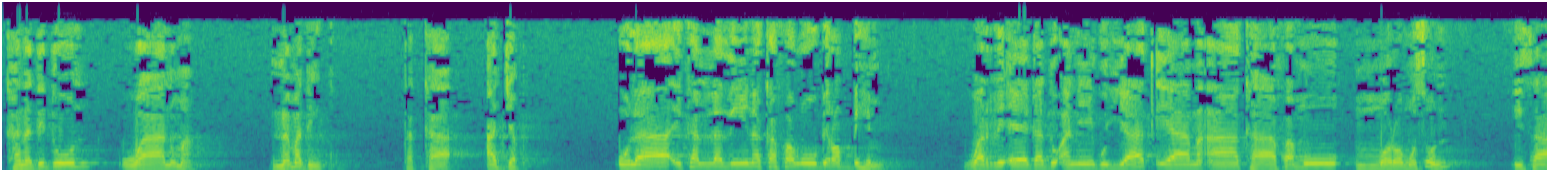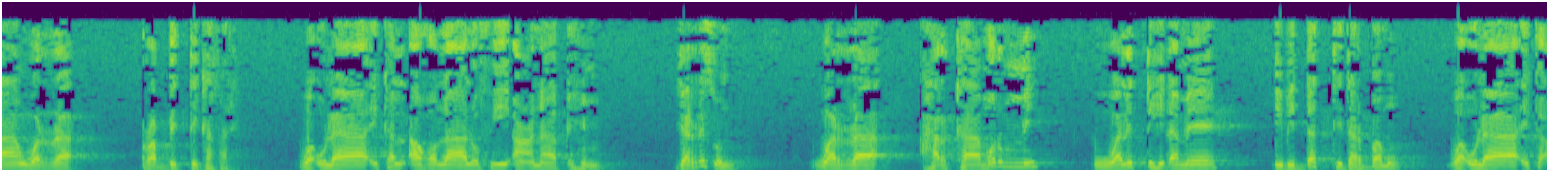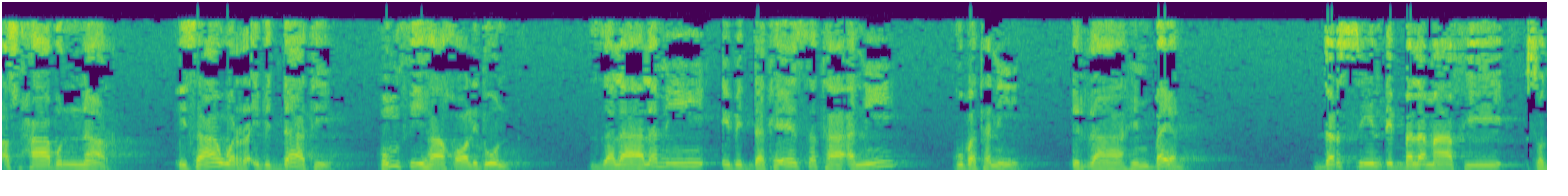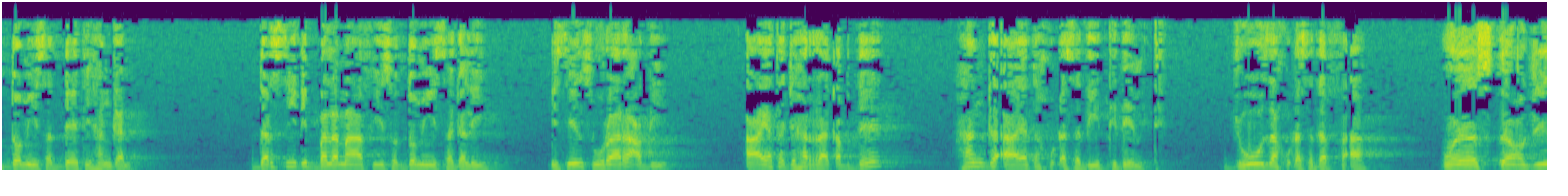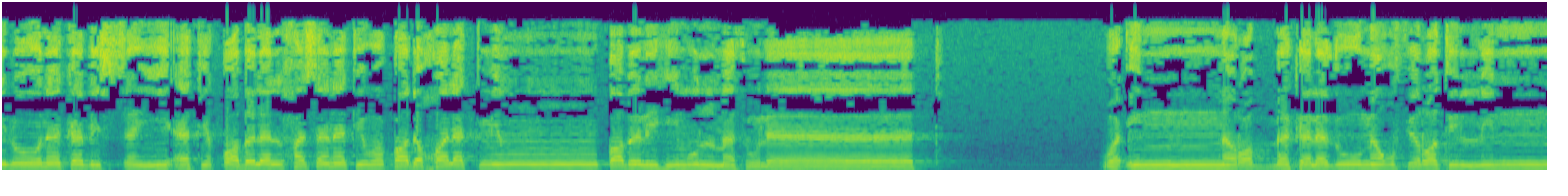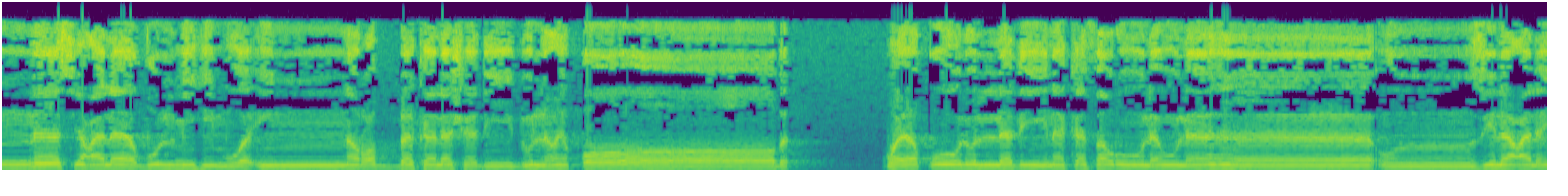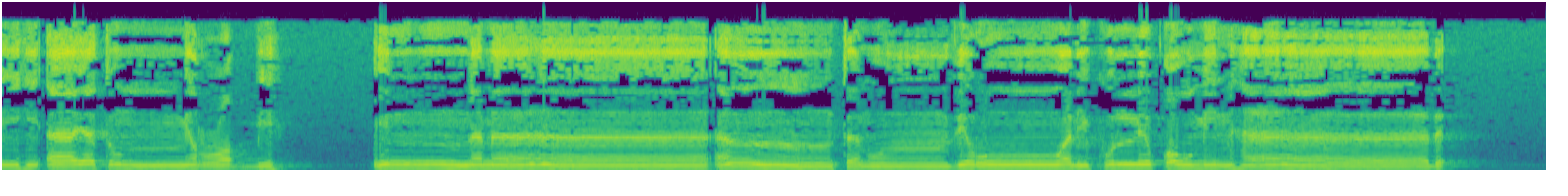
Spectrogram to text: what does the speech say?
kana diduun waanuma. Nama dinqu. Takka ajjabu أولئك الذين كفروا بربهم warri eega du'anii guyyaa qiyaama'aa kaafamuu moromu sun isaan warra rabbitti kafare وأولئك الأغلال في أعناقهم جرس ور هركا مرمي ولته أمي إبدت دربم وأولئك isaa warra ibiddaati hum fiihaa khooliduun zalaalamii ibidda keessa taa'anii gubatanii irraa hin bayan darsiin dhibba lamaa fi soddomii saddeeti hangan darsii dhibba lamaa fi soddomii sagalii isiin suuraa racdii aayata jaharraa qabdee hanga aayata kudha sadiitti deemti juuza kudha sadaffa'a ويستعجلونك بالسيئة قبل الحسنة وقد خلت من قبلهم المثلات. وإن ربك لذو مغفرة للناس على ظلمهم وإن ربك لشديد العقاب. ويقول الذين كفروا لولا أنزل عليه آية من ربه إنما أنت منذر ولكل قوم هاد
